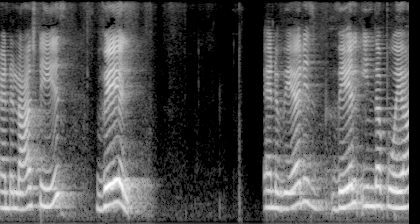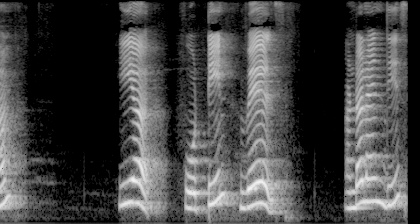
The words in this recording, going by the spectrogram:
and last is whale. And where is whale in the poem? Here 14 whales. Underline this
